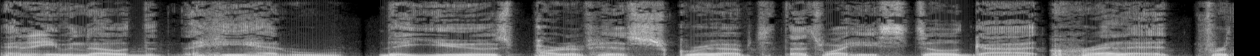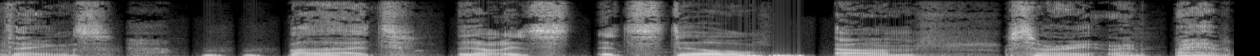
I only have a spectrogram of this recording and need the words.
And even though th- he had, they used part of his script, that's why he still got credit for things. But, you know, it's, it's still, um, sorry, I, I have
